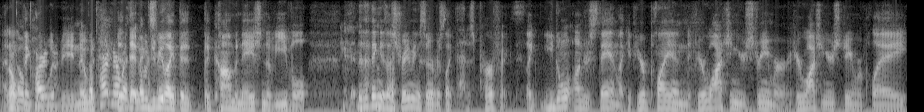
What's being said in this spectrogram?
I don't They'll think partner- they would be. Partner it- with it would be like the the combination of evil. The the thing is, a streaming service like that is perfect. Like you don't understand. Like if you're playing, if you're watching your streamer, if you're watching your streamer play,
